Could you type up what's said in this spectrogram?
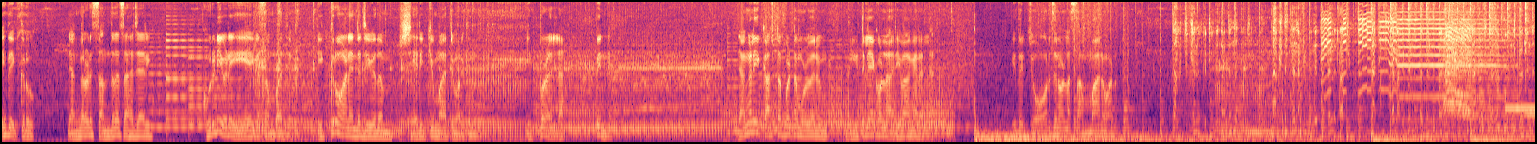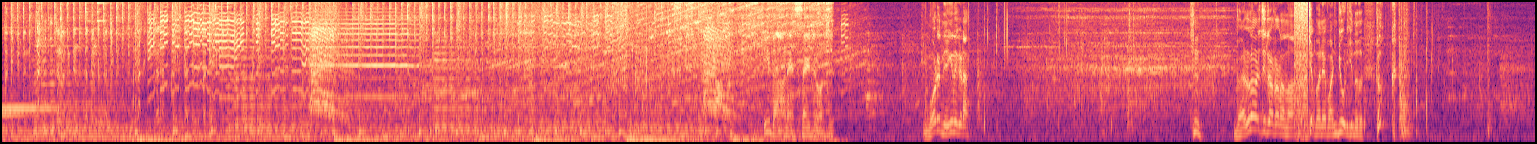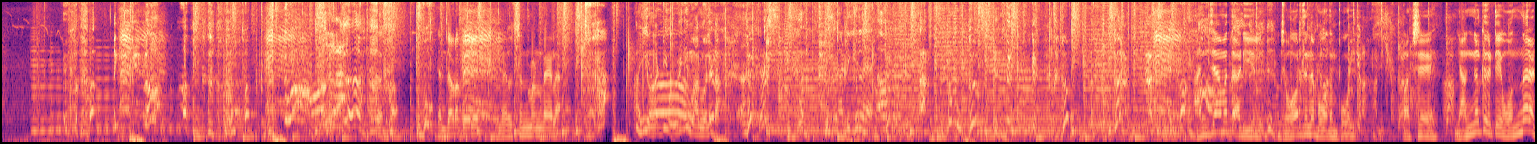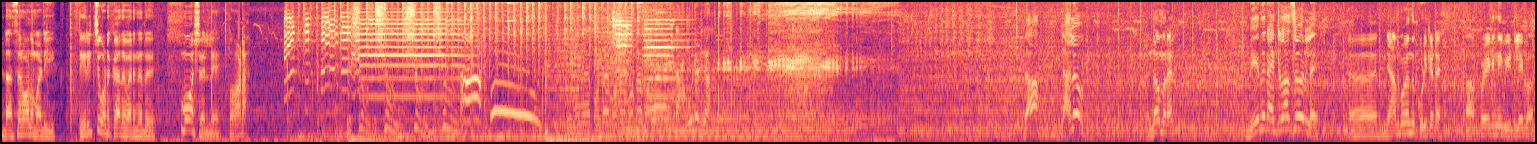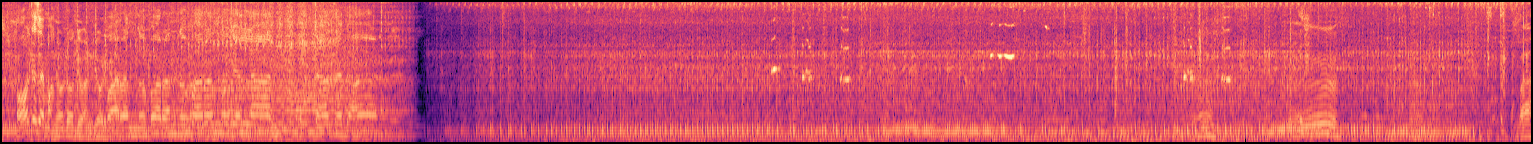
ഇത് ഇക്രു ഞങ്ങളുടെ സന്തത സഹചാരി. കുരുടിയുടെ ഏക സമ്പാദ്യം. ഇക്രു ആണ് എന്റെ ജീവിതം ശരിക്കും മാറ്റിമറിക്കുന്നത്. ഇപ്പോഴല്ല പിന്നെ. ഞങ്ങൾ ഈ കഷ്ടപ്പെട്ട മുഴുവനും വീട്ടിലേക്കുള്ള അരി വാങ്ങാനല്ല ഇത് ജോർജിനുള്ള സമ്മാനമാണ്. ഇതാണ് എസ് ഐ ജോർജ്. ഇങ്ങോട്ട് നീങ്ങി നിൽക്കടാ വെള്ളം അടിച്ചിട്ടാണോ വണ്ടി ഓടിക്കുന്നത്. എന്താടാ പേര്? Nelson Mandela. അയ്യോ അടി ഒഴുകി മാറുമല്ലേടാ. അഞ്ചാമത്തെ അടിയിൽ ജോർജിന്റെ ബോധം പോയി. പക്ഷേ ഞങ്ങൾക്ക് കിട്ടിയ ഒന്നര ഡസനോളം അടി തിരിച്ചു കൊടുക്കാതെ വരുന്നത് മോശമല്ലേ? ഓടാ ലാലോ. എന്താ പറയാ നീ ഇന്ന് നൈറ്റ് ക്ലാസ്സിൽ വരില്ലേ? ഞാൻ പോയൊന്ന് കുളിക്കട്ടെ. അപ്പോഴേക്കും നീ വീട്ടിലേക്ക് വാ. ഓക്കെ സേമ. മുന്നോട്ട് നോക്കി വണ്ടി ഓടിക്കാം പറന്നു പറന്നു പറന്നു ചെല്ലാൻ പറ്റാത്ത കാട്. വാ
